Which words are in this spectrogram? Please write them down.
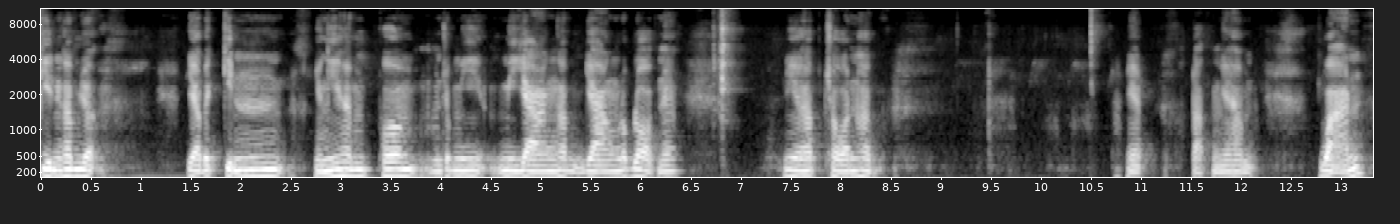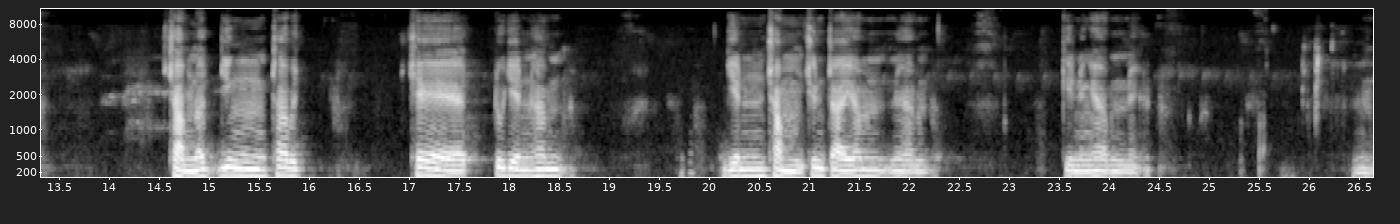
กินครับอย่าอย่าไปกินอย่างนี้ครับ เพราะมันจะมีมียางครับ ยางรอบๆนะนี่ครับช้อนครับ เนี่ยตักเงี้ยครับ หวานฉ่ำแล้วยิ่งถ้าไปแช่ตู้เย็นครับ เย็นฉ่ำชื่นใจครับเนี่ยครับกินอย่างเงี้ยครับนี่อืม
